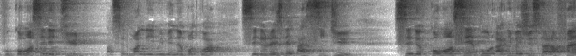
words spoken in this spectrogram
vous commencez l'étude, pas seulement Néhémie, mais n'importe quoi, c'est de rester assidu. C'est de commencer pour arriver jusqu'à la fin.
